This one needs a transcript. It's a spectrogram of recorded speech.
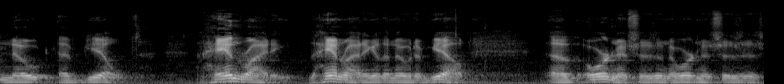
note of guilt, a handwriting, the handwriting of the note of guilt of ordinances, and the ordinances is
